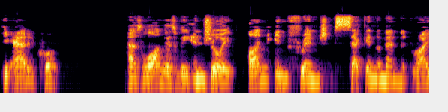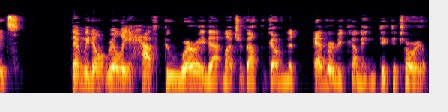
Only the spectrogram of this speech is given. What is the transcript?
He added, quote, as long as we enjoy uninfringed Second Amendment rights, then we don't really have to worry that much about the government ever becoming dictatorial.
